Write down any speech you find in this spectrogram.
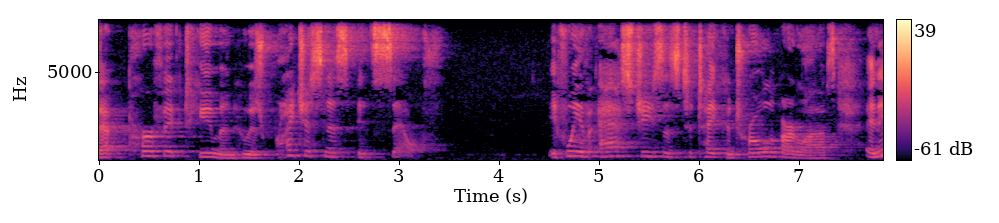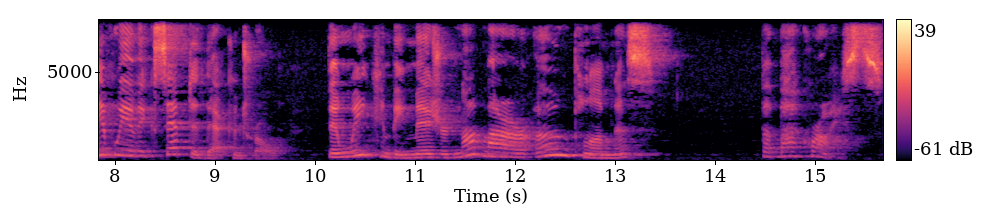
that perfect human who is righteousness itself. If we have asked Jesus to take control of our lives, and if we have accepted that control, then we can be measured not by our own plumbness, but by Christ's.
